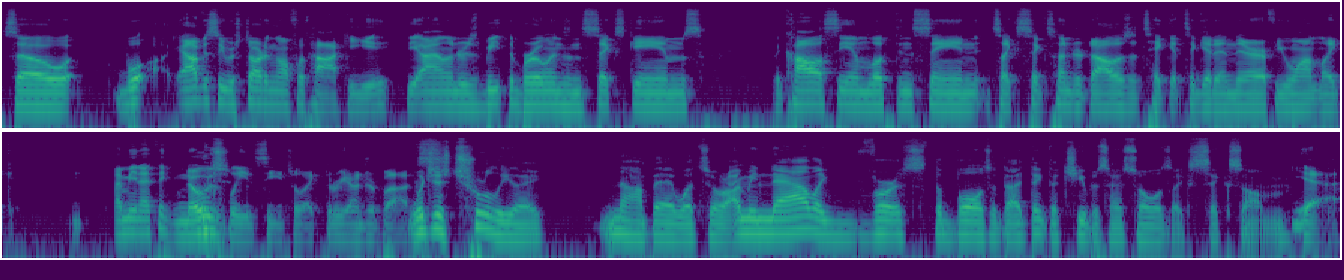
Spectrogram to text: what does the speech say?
So well, obviously we're starting off with hockey. The Islanders beat the Bruins in six games. The Coliseum looked insane. It's like six hundred dollars a ticket to get in there if you want like. I mean, I think nosebleed seats are like three hundred bucks. Which is truly like not bad whatsoever. I mean, now like versus the balls, I think the cheapest I saw was like six something. Yeah,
